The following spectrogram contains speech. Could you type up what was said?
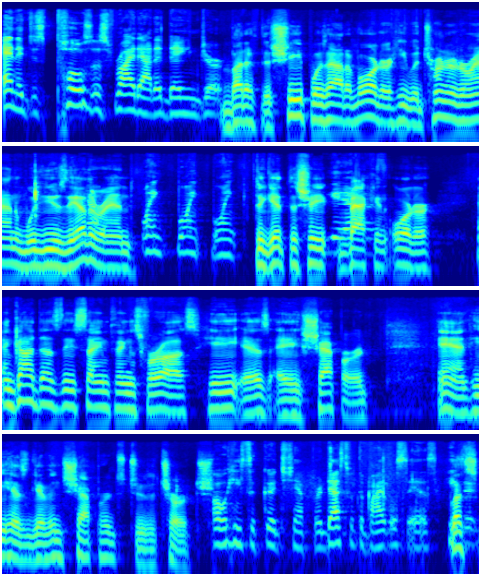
and it just pulls us right out of danger. But if the sheep was out of order, he would turn it around and would use the other end Boink, boink, boink. to get the sheep back in order. And God does these same things for us. He is a shepherd, and He has given shepherds to the church. Oh, he's a good shepherd. That's what the Bible says. He's Let's- a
